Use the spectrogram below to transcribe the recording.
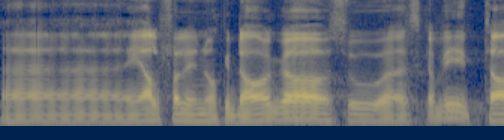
Eh, Iallfall i noen dager. Og så eh, skal vi ta,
